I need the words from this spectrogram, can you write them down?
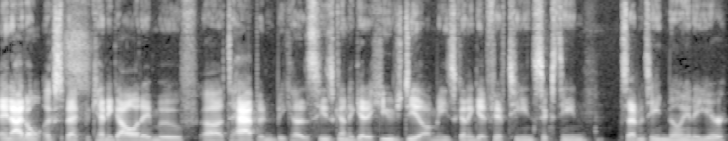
and I don't expect the Kenny Golladay move uh, to happen because he's going to get a huge deal. I mean, he's going to get 15, 16, 17 million a year,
